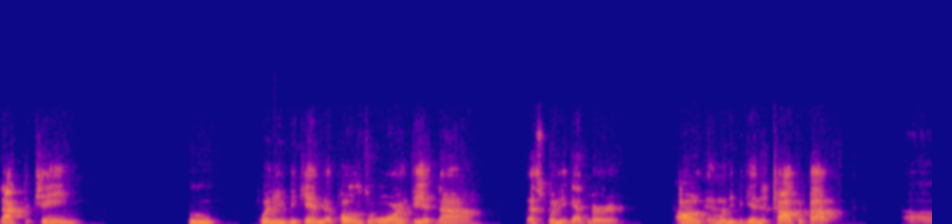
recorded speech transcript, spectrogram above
Dr. King, who, when he began to oppose the war in Vietnam, that's when he got murdered. All, and when he began to talk about uh,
